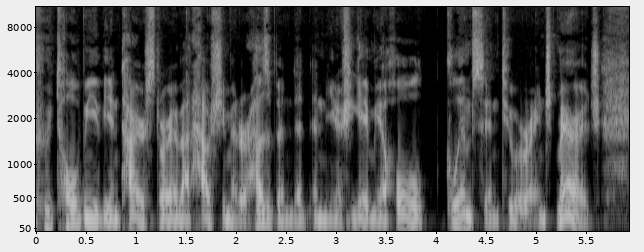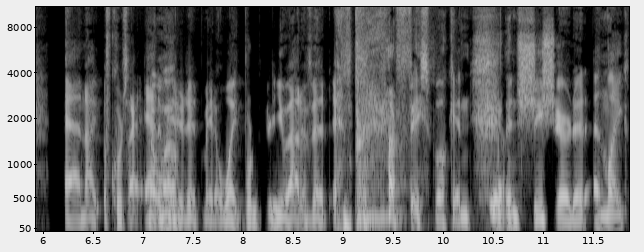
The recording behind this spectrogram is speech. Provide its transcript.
who told me the entire entire story about how she met her husband, and, and you know she gave me a whole glimpse into arranged marriage, and I, of course, I animated oh, wow. it, made a whiteboard video out of it, and put it on Facebook. And yeah. then she shared it, and like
